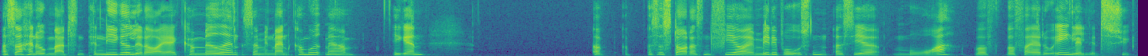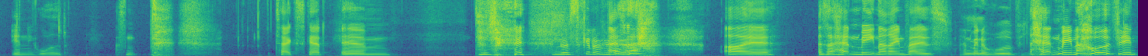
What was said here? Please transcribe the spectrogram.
Og så han åbenbart sådan panikket lidt over, at jeg ikke kom med ind, så min mand kom ud med ham igen. Og, og, og så står der sådan en fireårig midt i brusen og siger, mor, hvor, hvorfor er du egentlig lidt syg inde i hovedet? Og sådan, tak skat. Øhm, Nu skal du høre. Altså, og øh, altså, han mener rent faktisk, han mener hovedpine. han mener hovedpine.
